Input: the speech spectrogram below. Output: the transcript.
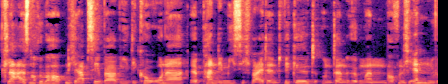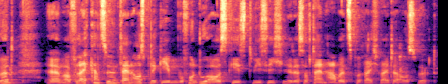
Klar ist noch überhaupt nicht absehbar, wie die Corona-Pandemie sich weiterentwickelt und dann irgendwann hoffentlich enden wird. Ähm, aber vielleicht kannst du einen kleinen Ausblick geben, wovon du ausgehst, wie sich das auf deinen Arbeitsbereich weiter auswirkt.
